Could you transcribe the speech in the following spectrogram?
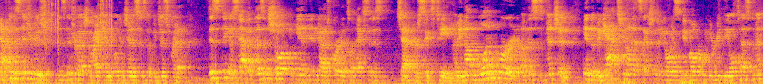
after this introduction, this introduction right in the book of Genesis that we just read, this thing of Sabbath doesn't show up again in God's Word until Exodus chapter 16. I mean, not one word of this is mentioned in the begats, you know that section that you always skip over when you read the Old Testament?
